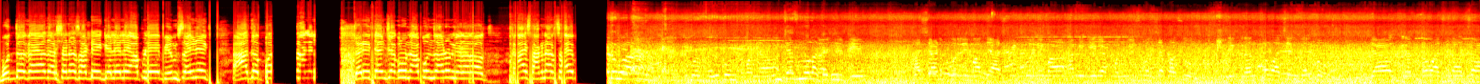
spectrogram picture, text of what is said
बुद्ध गया दर्शनासाठी गेलेले आपले भीमसैनिक आज तरी त्यांच्याकडून आपण जाणून घेणार आहोत. काय सांगणार साहेब? तुमच्याच मुलाखती. आषाढ पौर्णिमा ते आश्विन पौर्णिमा आम्ही गेल्या पंचवीस वर्षापासून जे ग्रंथ वाचन करतो त्या ग्रंथ वाचनाचा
